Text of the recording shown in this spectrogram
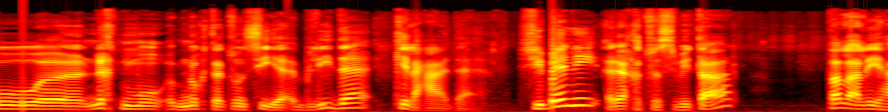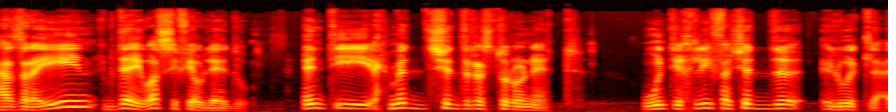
ونختموا بنكتة تونسية بليدة كالعادة. شيباني راقد في السبيطار طلع عليه عزرايين بدا يوصي في اولاده انت حمد شد الرستورونات وانت خليفة شد الوتلة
